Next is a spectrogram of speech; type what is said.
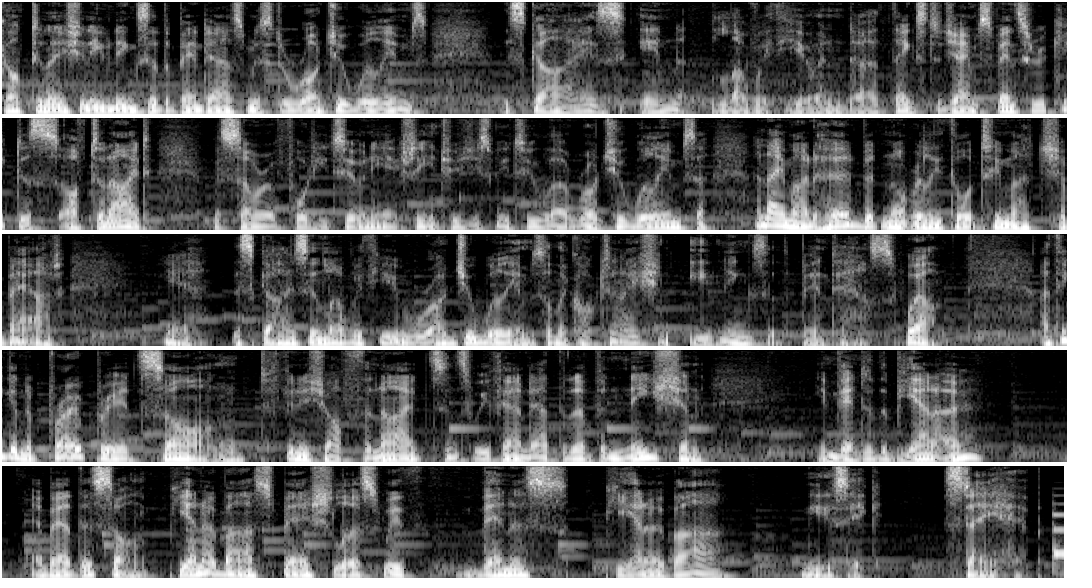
Cocktailnation evenings at the Penthouse, Mr. Roger Williams. This guy's in love with you. And uh, thanks to James Spencer, who kicked us off tonight with Summer of 42. And he actually introduced me to uh, Roger Williams, a, a name I'd heard but not really thought too much about. Yeah, this guy's in love with you. Roger Williams on the Cocktailnation evenings at the Penthouse. Well, I think an appropriate song to finish off the night since we found out that a Venetian invented the piano. About this song, Piano Bar Specialist with Venice Piano Bar Music. Stay hip.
